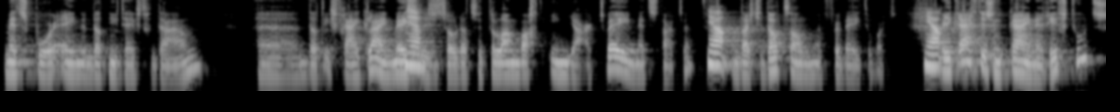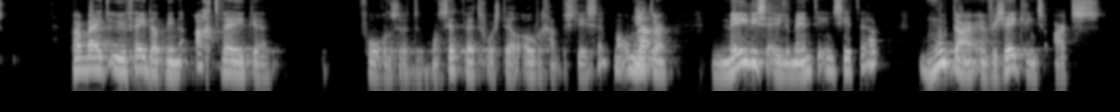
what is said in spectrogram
met spoor 1 en dat niet heeft gedaan, eh, dat is vrij klein. Meestal Ja. is het zo dat ze te lang wachten in jaar 2 met starten, ja, omdat je dat dan verweten wordt. ja, Maar je krijgt dus een kleine RIF-toets, waarbij het UWV dat binnen acht weken volgens het conceptwetvoorstel over gaat beslissen. Maar omdat er medische elementen in zitten, moet daar een verzekeringsarts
